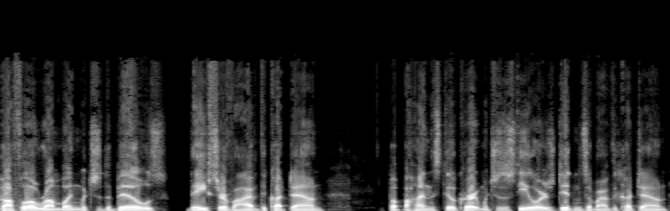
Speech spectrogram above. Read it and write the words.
Buffalo Rumbling, which is the Bills, they survived the cut down, but behind the steel curtain, which is the Steelers, didn't survive the cut down.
